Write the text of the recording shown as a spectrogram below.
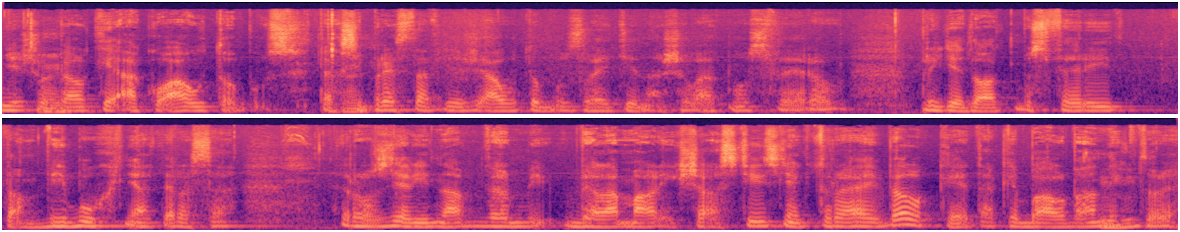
niečo Aj. veľké ako autobus. Tak Aj. si predstavte, že autobus letí našou atmosférou, príde do atmosféry, tam vybuchne a teraz sa rozdelí na veľmi veľa malých častíc, niektoré aj veľké, také balvany, mm-hmm. ktoré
